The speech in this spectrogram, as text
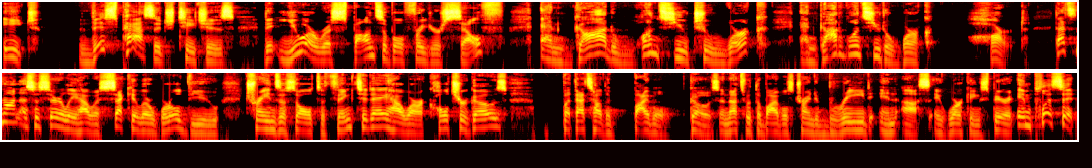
eat. This passage teaches that you are responsible for yourself, and God wants you to work, and God wants you to work hard. That's not necessarily how a secular worldview trains us all to think today, how our culture goes, but that's how the Bible goes. And that's what the Bible's trying to breed in us a working spirit. Implicit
